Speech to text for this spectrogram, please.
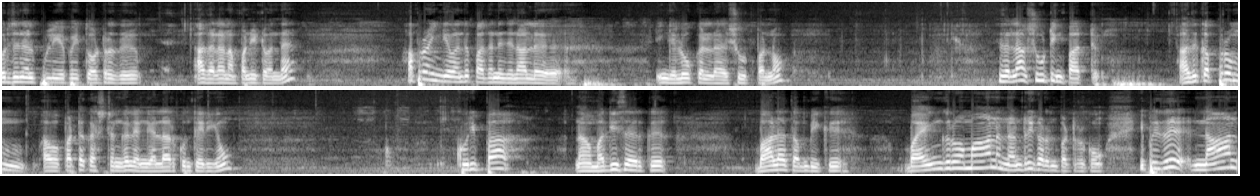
ஒரிஜினல் புலியை போய் தொடுறது அதெல்லாம் நான் பண்ணிட்டு வந்தேன். அப்புறம் இங்கே வந்து பதினஞ்சு நாள் இங்கே லோக்கலில் ஷூட் பண்ணோம். இதெல்லாம் ஷூட்டிங் பார்ட்டு அதுக்கப்புறம் அவள் பட்ட கஷ்டங்கள் எங்கள் எல்லாருக்கும் தெரியும். குறிப்பாக நான் மதி சாருக்கு பாலா தம்பிக்கு பயங்கரமான நன்றி கடன் பட்டிருக்கோம். இப்போ இது நான்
